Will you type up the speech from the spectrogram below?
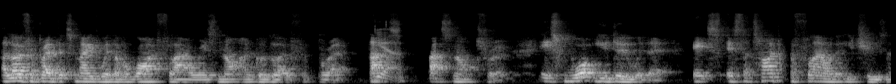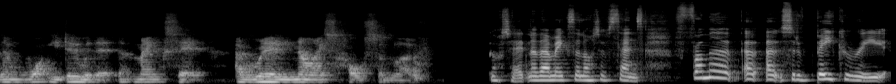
a loaf of bread that's made with a white flour is not a good loaf of bread. That's yeah. that's not true. It's what you do with it. It's it's the type of flour that you choose and then what you do with it that makes it a really nice, wholesome loaf. Got it. Now that makes a lot of sense. From a, a, a sort of bakery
